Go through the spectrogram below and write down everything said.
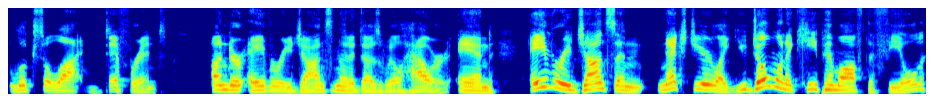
looks a lot different under Avery Johnson than it does Will Howard. And Avery Johnson next year, like you don't want to keep him off the field.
